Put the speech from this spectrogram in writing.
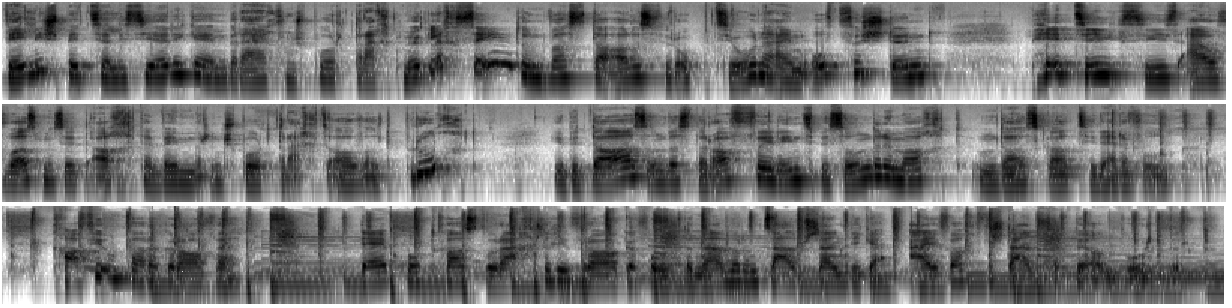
welche Spezialisierungen im Bereich vom Sportrecht möglich sind und was da alles für Optionen einem offen stehen, beziehungsweise auf was man achten sollte, wenn man einen Sportrechtsanwalt braucht. Über das und was der Raphael insbesondere macht, um das geht es in dieser Folge. Kaffee und Paragraphen. Der Podcast, der rechtliche Fragen von Unternehmern und Selbstständigen einfach verständlich beantwortet.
